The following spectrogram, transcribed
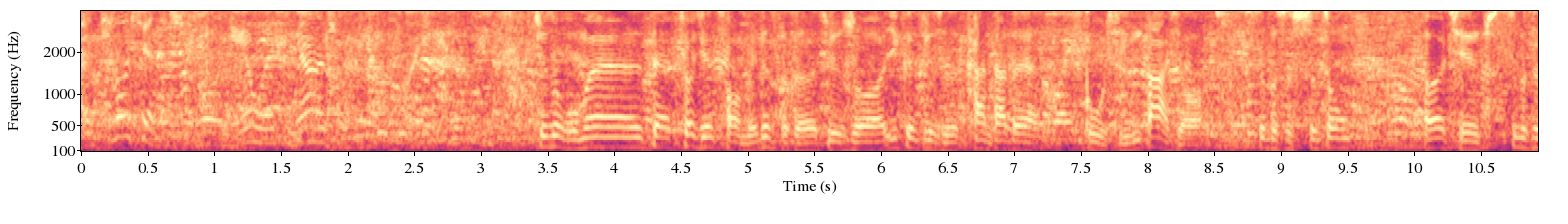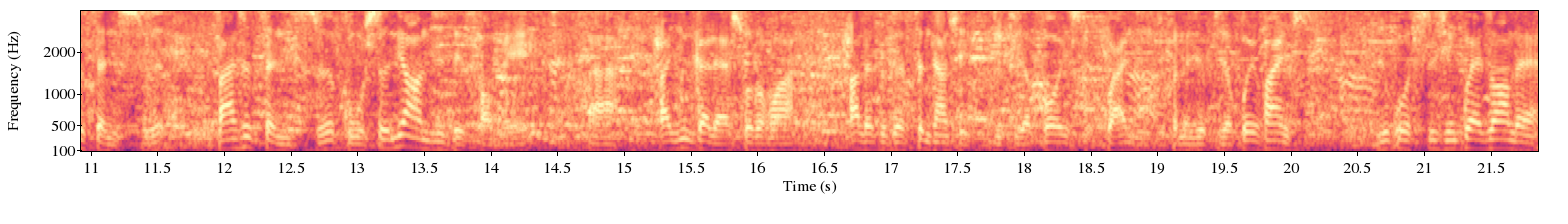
呃挑选的时候，你认为什么样的种子要好一点？就是我们在挑选草莓的时候，就是说一个就是看它的果形大小是不是适中，而且是不是整齐。凡是整齐、果实亮丽的草莓，啊，它应该来说的话，它的这个生产水平就比较高一些，管理可能就比较规范一些。如果奇形怪状的，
